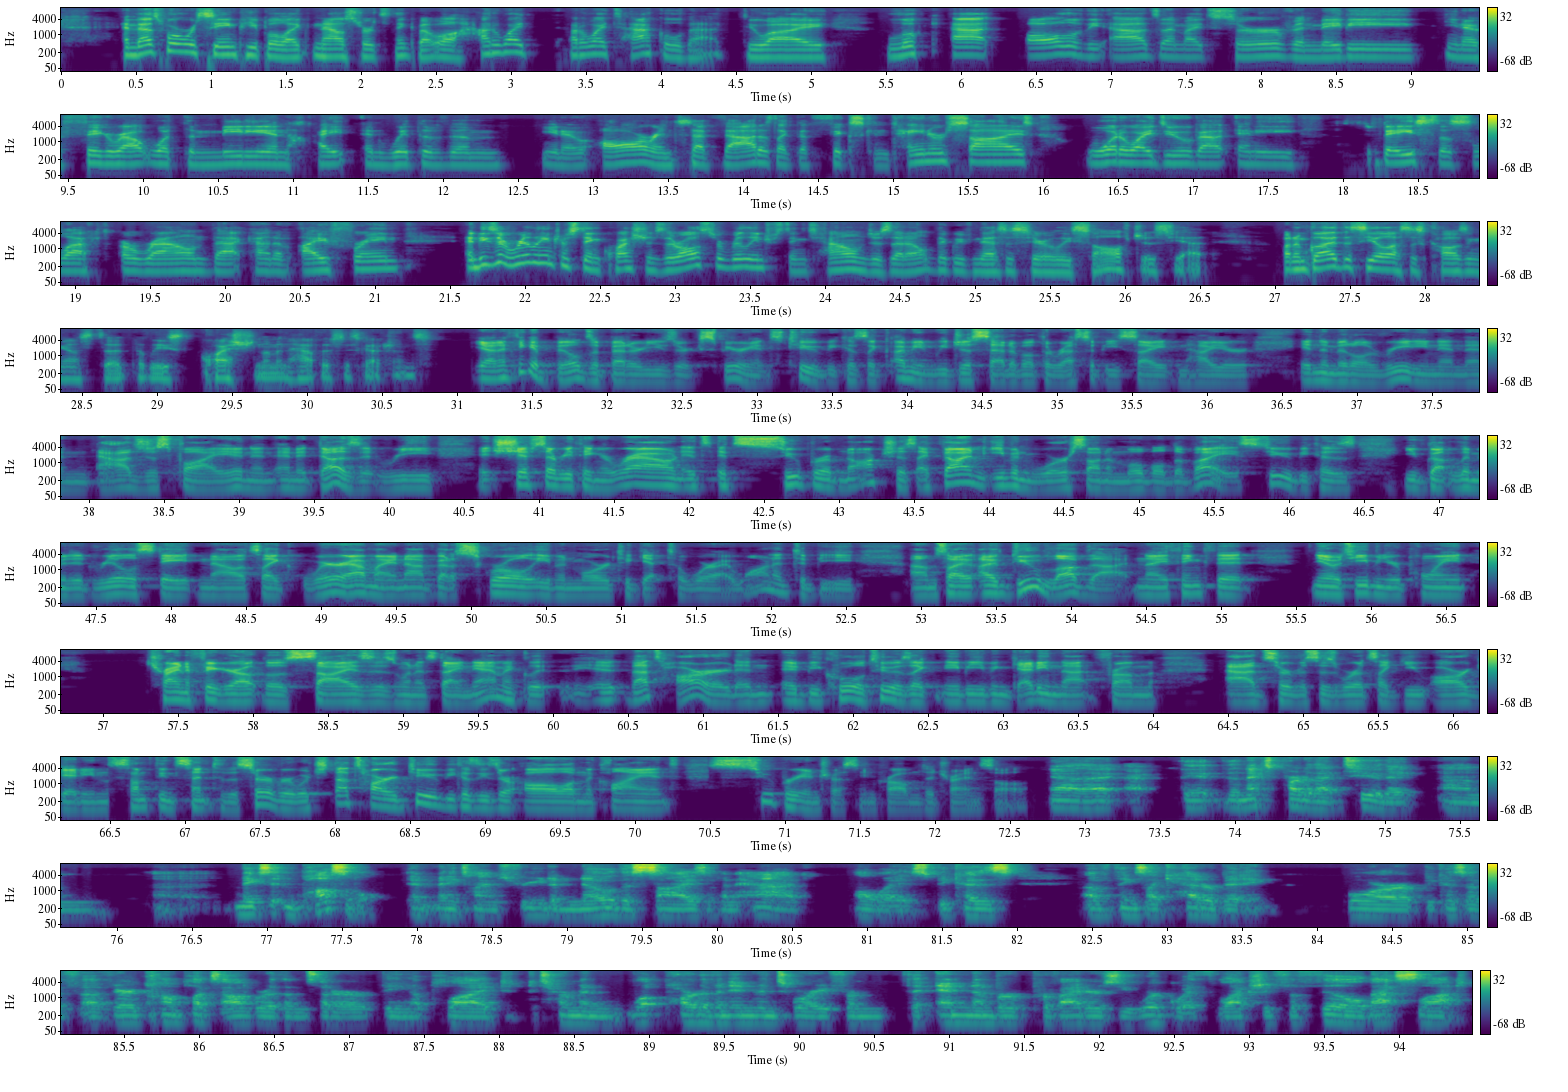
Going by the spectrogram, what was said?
and that's where we're seeing people like now start to think about well how do i how do i tackle that? Do i look at all of the ads i might serve and maybe you know figure out what the median height and width of them you know are and set that as like the fixed container size? What do i do about any space that's left around that kind of iframe? And these are really interesting questions. They're also really interesting challenges that i don't think we've necessarily solved just yet but I'm glad the CLS is causing us to at least question them and have those discussions. Yeah, and I think it builds a better user experience too, because like I mean, we just said about the recipe site and how you're in the middle of reading and then ads just fly in and, and it does. It re it shifts everything around. It's it's super obnoxious. I find even worse on a mobile device too, because you've got limited real estate and now it's like, where am I? And now I've got to scroll even more to get to where I wanted to be. Um, so I, I do love that. And I think that, you know, to even your point, trying to figure out those sizes when it's dynamically it, that's hard. And it'd be cool too is like maybe even getting that from ad services where it's like you are getting something sent to the server which that's hard too because these are all on the client. Super interesting problem to try and solve. Yeah I, the, the next part of that too that um, uh, makes it impossible at many times for you to know the size of an ad always because of things like header bidding or because of uh, very complex algorithms that are being applied to determine what part of an inventory from the n number of providers you work with will actually fulfill that slot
